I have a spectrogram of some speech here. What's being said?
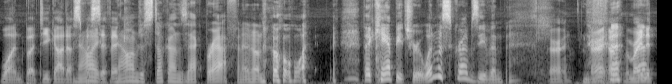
one. But do you got a Now, I, specific? now I'm just stuck on Zach Braff, and I don't know why. that can't be true. When was Scrubs even? All right, all right. I'm, I'm writing it.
